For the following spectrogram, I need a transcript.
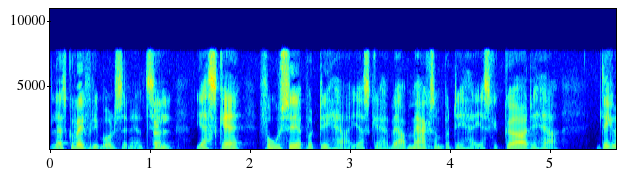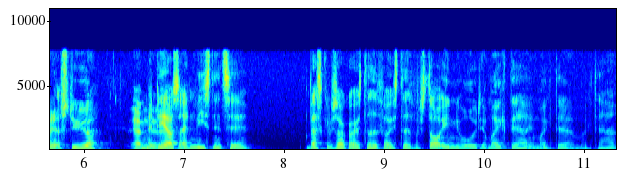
lad os gå væk fra de målsætninger til, Ja. jeg skal fokusere på det her, jeg skal være opmærksom på det her, jeg skal gøre det her. Det kan vi da styre, Jamen, men det er også anvisning til, hvad skal vi så gøre i stedet for? I stedet for, at vi står inde i hovedet, jeg må ikke det her, jeg må ikke det her, jeg må ikke det her.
